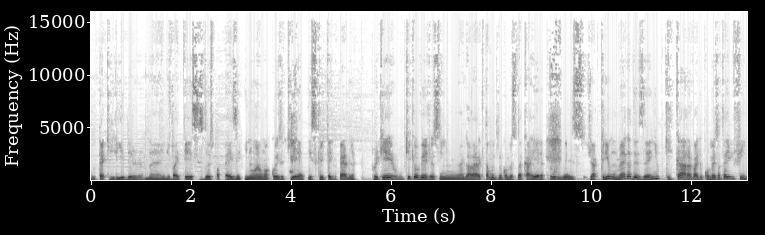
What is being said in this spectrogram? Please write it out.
o tech leader, né, ele vai ter esses dois papéis e não é uma coisa que é escrita em pedra. Porque o que, que eu vejo assim, a galera que tá muito no começo da carreira, eles já criam um mega desenho que, cara, vai do começo até o fim.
